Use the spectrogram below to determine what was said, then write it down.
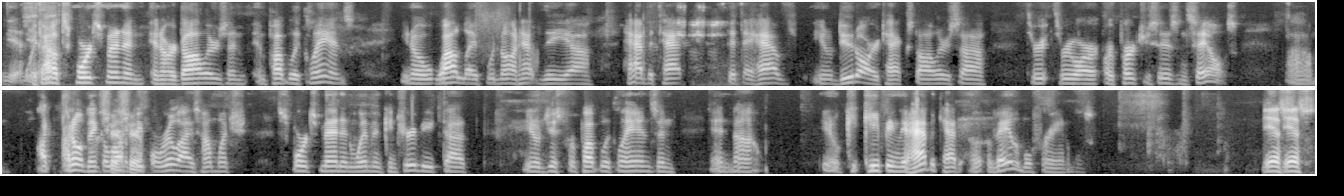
Yes. Without sportsmen and, and our dollars and, and public lands, you know, wildlife would not have the uh, habitat that they have, you know, due to our tax dollars uh, through through our, our purchases and sales. Um, I, I don't think a Sure, lot sure. of people realize how much sportsmen and women contribute, uh, you know, just for public lands and and uh, you know, keep, keeping the habitat a- available for animals. Yes. Yes.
